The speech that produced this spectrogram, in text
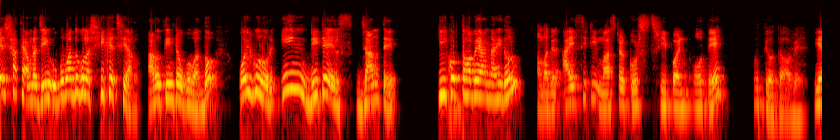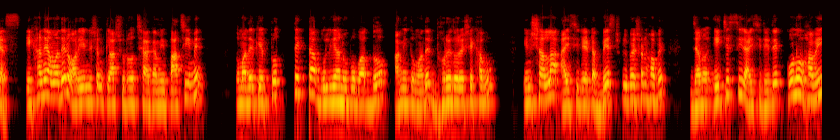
এর সাথে আমরা যে উপপাদ্যগুলো শিখেছি আরও আরও তিনটা উপপাদ্য ওইগুলোর ইন ডিটেলস জানতে কি করতে হবে আর নাহিদুল? আমাদের ICT master course three point O তে ভর্তি হতে হবে। ইয়েস এখানে আমাদের অরিয়েন্টেশন ক্লাস শুরু হচ্ছে আগামী পাঁচই মে। তোমাদেরকে প্রত্যেকটা বুলিয়ান উপপাদ্য আমি তোমাদের ধরে ধরে শেখাবো। ইনশাল্লাহ আইসিটি একটা বেস্ট প্রিপারেশন হবে যেন এইচএসসির আইসিটিতে কোনোভাবেই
